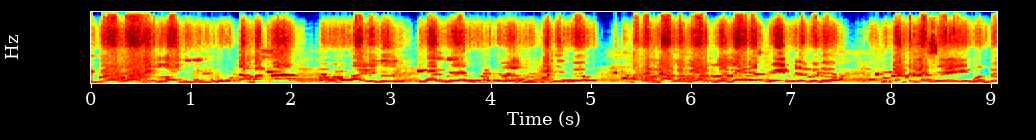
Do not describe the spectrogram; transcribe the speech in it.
ಇದು ಅಕಾಲಿಕವಾಗಿ ನಮ್ಮನ್ನ ಆಗಲಿ ಈಗಾಗಲೇ ರೂಪುಗೊಂಡಿದ್ದು ಅದರ ಜ್ಞಾಪಕವಾಗಿ ಅವರ ಸ್ನೇಹಿತರುಗಳು ಮುಖಂಡರೆಲ್ಲ ಸೇರಿ ಒಂದು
